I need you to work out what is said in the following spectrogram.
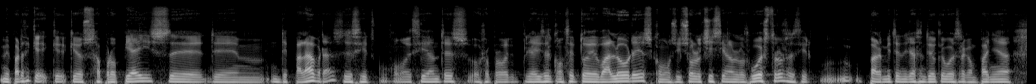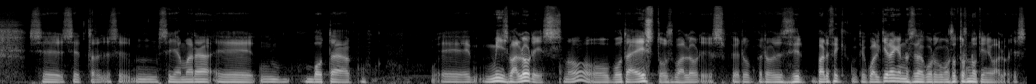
me parece que, que, que os apropiáis de, de, de, palabras, es decir, como decía antes, os apropiáis del concepto de valores como si solo existieran los vuestros, es decir, para mí tendría sentido que vuestra campaña se, se, se, se llamara eh, Vota eh, mis valores, ¿no? O vota estos valores, pero, pero es decir, parece que, cualquiera que no esté de acuerdo con vosotros no tiene valores.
